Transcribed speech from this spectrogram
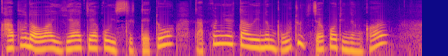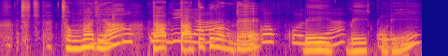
가부 너와 이야기하고 있을 때도 나쁜 일 따위는 모두 잊어버리는 걸. 저, 저, 정말이야? 나 나도 그런데. 메이 메이 꼬리.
